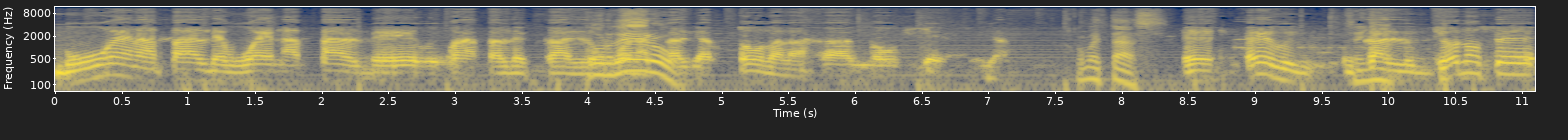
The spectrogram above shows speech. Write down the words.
Buenas tardes, buenas tardes, buenas tardes, Carlos. Cordero. Buenas tardes a toda la radio. ¿Cómo estás? Eh, Edwin, Carlos, yo no sé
